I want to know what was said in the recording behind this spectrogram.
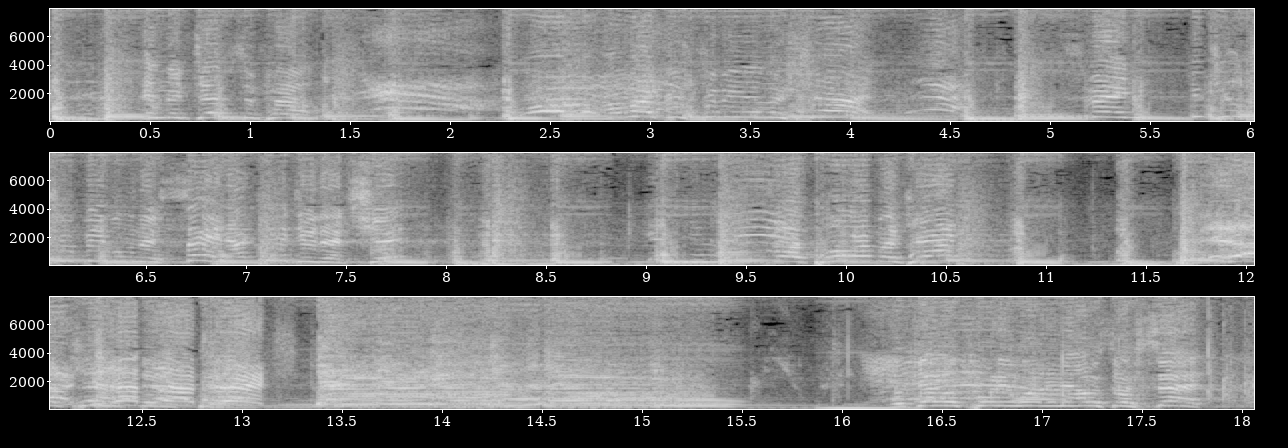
doing is insane. I can't do that shit. So I pull up my jacket. And I that bitch. We're down 21 and that was our set.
